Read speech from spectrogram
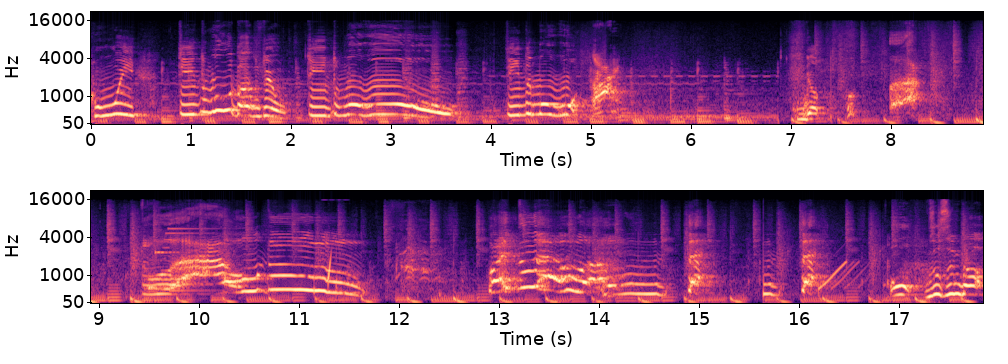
형이 띠드 보고 놔주세요. 띠드 보고. 띠드 보고. 아. 공격. 오, 웃었습니다.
